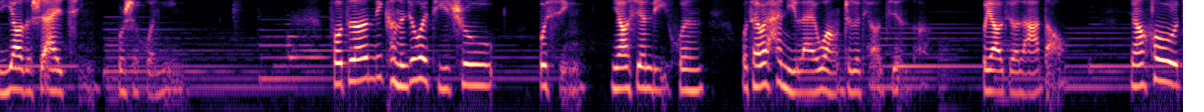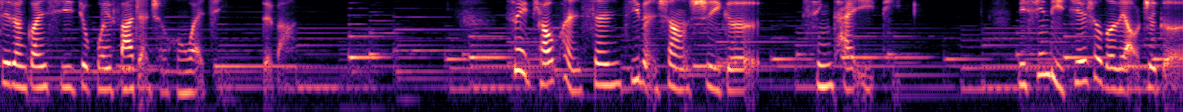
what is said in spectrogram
你要的是爱情，不是婚姻。否则，你可能就会提出不行，你要先离婚，我才会和你来往这个条件了。不要就拉倒，然后这段关系就不会发展成婚外情，对吧？所以条款三基本上是一个。心态议题，你心里接受得了这个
